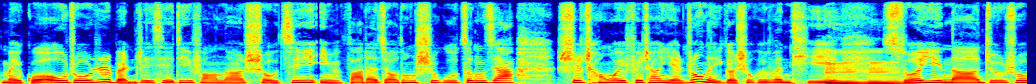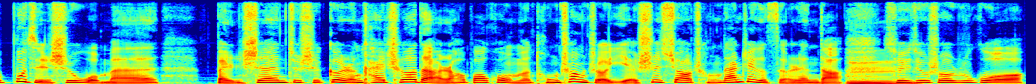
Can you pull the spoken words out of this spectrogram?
美国、欧洲、日本这些地方呢，手机引发的交通事故增加是成为非常严重的一个社会问题。嗯嗯，所以呢，就是说，不仅是我们。本身就是个人开车的，然后包括我们同乘者也是需要承担这个责任的。嗯，所以就是说，如果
